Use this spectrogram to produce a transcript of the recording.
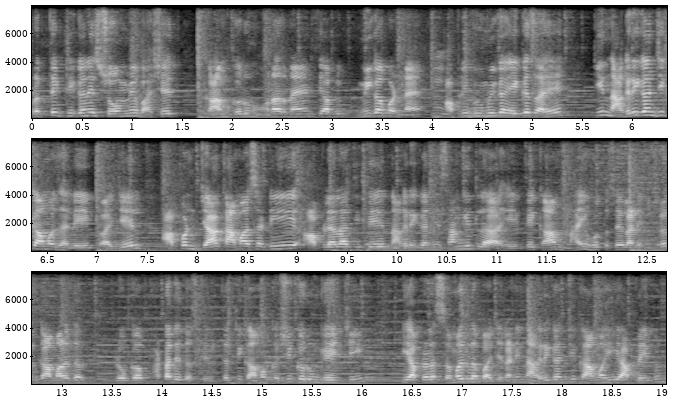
प्रत्येक ठिकाणी सौम्य भाषेत काम करून होणार नाही आणि ती आपली भूमिका पण नाही. आपली भूमिका एकच आहे की नागरिकांची कामं झाली पाहिजे. आपण ज्या कामासाठी आपल्याला तिथे नागरिकांनी सांगितलं आहे ते काम नाही होत असेल आणि दुसऱ्याच कामाला जर लोक फाटा देत असतील तर ती कामं कशी करून घ्यायची ही आपल्याला समजलं पाहिजे आणि नागरिकांची कामं ही आपल्या इथून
